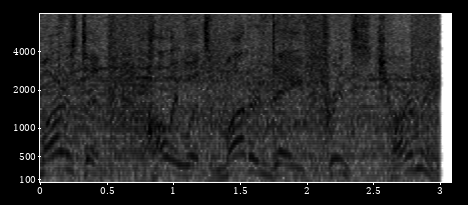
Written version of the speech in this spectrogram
Marsden, Hollywood's modern day Prince Charming.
